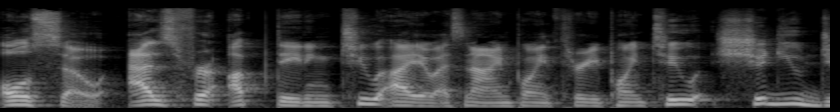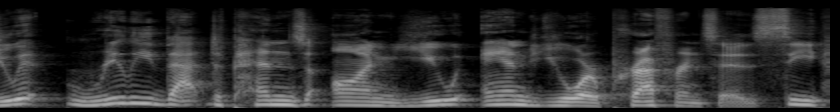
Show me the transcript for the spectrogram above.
Also, as for updating to iOS 9.3.2, should you do it? Really, that depends on you and your preferences. See,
